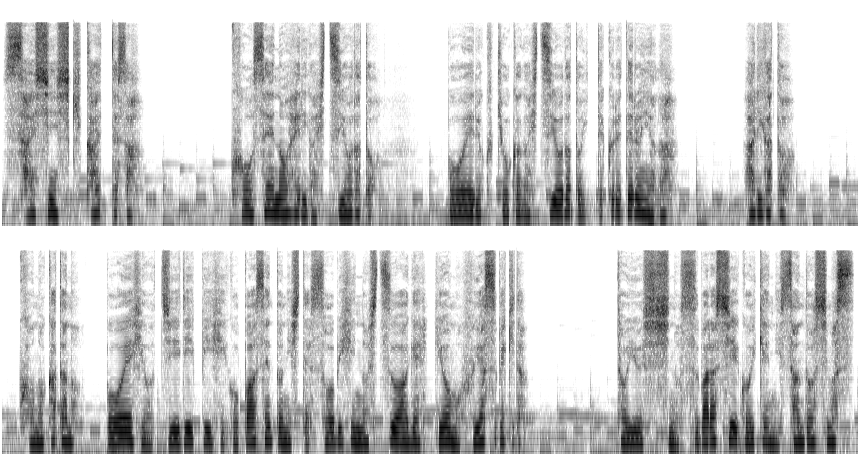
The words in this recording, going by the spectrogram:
最新式帰ってさ高性能ヘリが必要だと防衛力強化が必要だと言ってくれてるんやな。ありがとう。この方の防衛費を GDP 比5%にして装備品の質を上げ量も増やすべきだ。という趣旨の素晴らしいご意見に賛同します。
